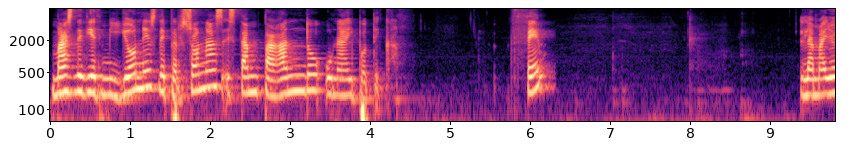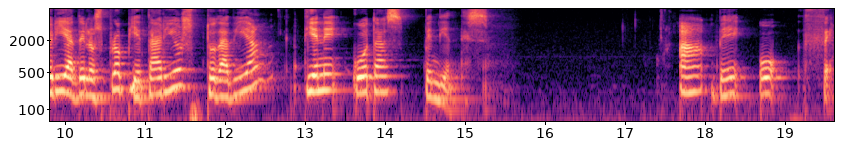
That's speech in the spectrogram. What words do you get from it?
Más de 10 millones de personas están pagando una hipoteca. C. La mayoría de los propietarios todavía tiene cuotas pendientes. A, B o C.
